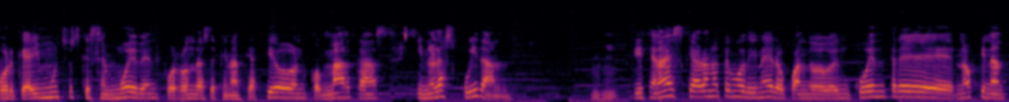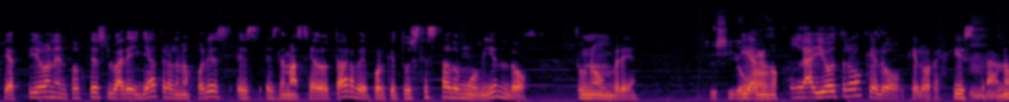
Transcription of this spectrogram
porque hay muchos que se mueven por rondas de financiación, con marcas, y no las cuidan. Dicen, ah, es que ahora no tengo dinero, cuando encuentre ¿no? financiación, entonces lo haré ya, pero a lo mejor es, es, es demasiado tarde, porque tú has estado moviendo tu nombre y a, lo mejor hay otro que lo, que lo registra, ¿no?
